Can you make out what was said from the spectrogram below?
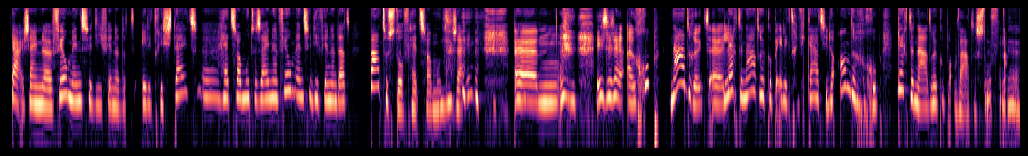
ja, er zijn uh, veel mensen die vinden dat elektriciteit uh, het zou moeten zijn. En veel mensen die vinden dat waterstof het zou moeten zijn. um, ze zeggen, een groep nadrukt, uh, legt de nadruk op elektrificatie. De andere groep legt de nadruk op waterstof. Nou, Ja.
